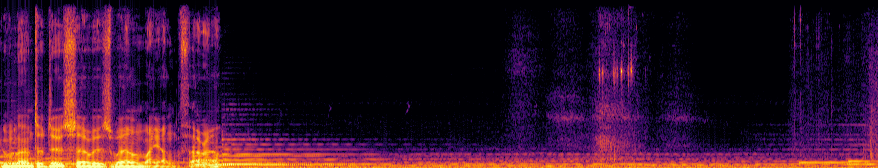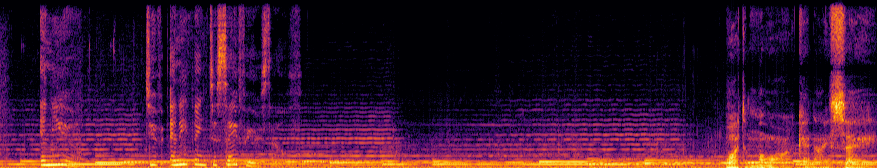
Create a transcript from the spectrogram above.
You'll learn to do so as well, my young Farah. Anything to say for yourself? What more can I say?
